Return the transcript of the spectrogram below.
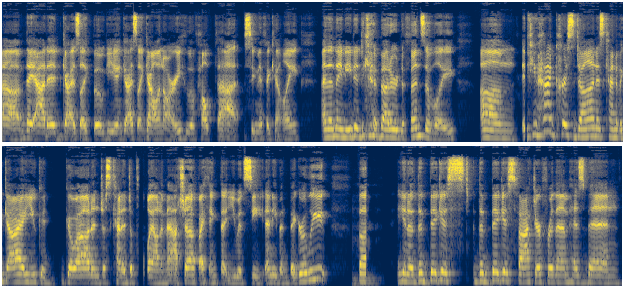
Um, they added guys like Bogey and guys like Gallinari who have helped that significantly. And then they needed to get better defensively. Um, if you had Kris Dunn as kind of a guy you could go out and just kind of deploy on a matchup, I think that you would see an even bigger leap. Mm-hmm. But you know, the biggest the biggest factor for them has been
